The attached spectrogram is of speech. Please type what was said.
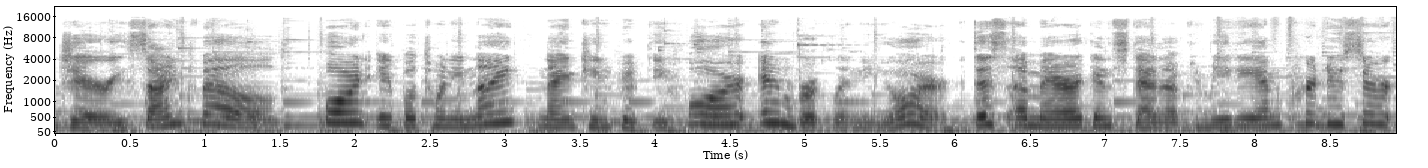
Jerry Seinfeld. Born April 29, 1954, in Brooklyn, New York. This American stand up comedian, producer,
